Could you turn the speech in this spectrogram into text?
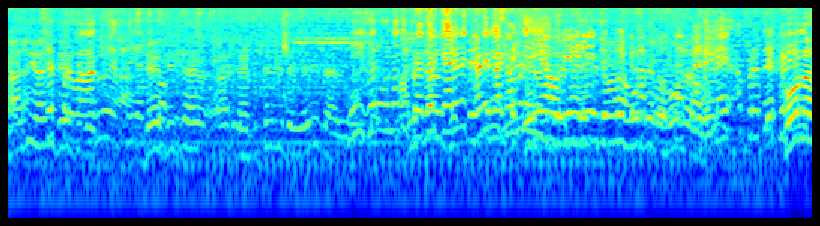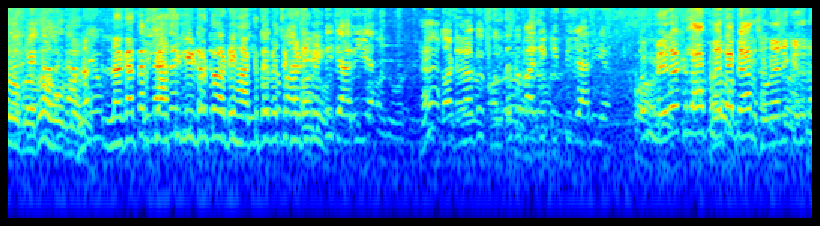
ਹਾਂਜੀ ਹਾਂਜੀ ਸਿਰ ਪਰਿਵਾਰ ਨੂੰ ਐਫਆਈਆਰ ਦੀ ਦੇ ਕਾਪੀ ਦਿੱਤੀ ਨੈਟ ਤੇ ਵੀ ਦਈਏ ਜੀ ਲੈ ਲਓ। ਨਹੀਂ ਸਰ ਉਹਨਾਂ ਦੇ ਬ੍ਰਦਰ ਕਹਿ ਰਹੇ ਨੇ ਖੜੇ ਨੇ ਸਾਹਮਣੇ। ਹੋ ਰਹੀਆਂ ਨੇ ਜਿੱਥੇ ਕਿਹਨਾਂ ਪੋਸਟਾਂ ਪੈ ਰਹੀਆਂ ਨੇ ਹੋਰ ਲੈ ਲਓ ਬ੍ਰਦਰ ਹੋਰ ਲੈ ਲਓ। ਲਗਾਤਾਰ ਸਿਆਸੀ ਲੀਡਰ ਤੁਹਾਡੇ ਹੱਕ ਦੇ ਵਿੱਚ ਖੜੇ ਨੇ। ਜਾ ਰਹੀ ਹੈ। ਤੁਹਾਡੇ ਨਾਲ ਕੋਈ ਖੁੰਦਕਬਾਜ਼ੀ ਕੀਤੀ ਜਾ ਰਹੀ ਹੈ? ਮੇਰੇ ਖਿਲਾਫ ਮੈਂ ਤਾਂ ਬਿਆਨ ਸੁਣਿਆ ਨਹੀਂ ਕਿਸੇ ਦਾ।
